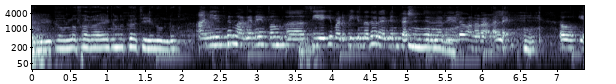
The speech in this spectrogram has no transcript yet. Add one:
അങ്ങനെയൊക്കെ ഉള്ള സഹായങ്ങളൊക്കെ ചെയ്യുന്നുണ്ട്. അനിയന്റെ മകനെ ഇപ്പം സി എക്ക് പഠിപ്പിക്കുന്നത് റെവൻ ഫാഷൻ ജ്വല്ലറിയുടെ ഓണറാണ് അല്ലേ? ഓക്കെ.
